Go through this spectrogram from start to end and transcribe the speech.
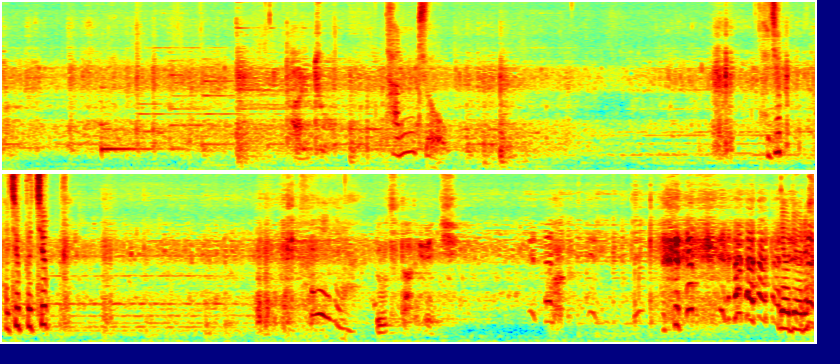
法。弹住， ท่า ให้ชึบให้ชึบให้ชึบเฮ้ย 如此大的怨气， เดี๋ยวเดี๋ยวเดี๋ยว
